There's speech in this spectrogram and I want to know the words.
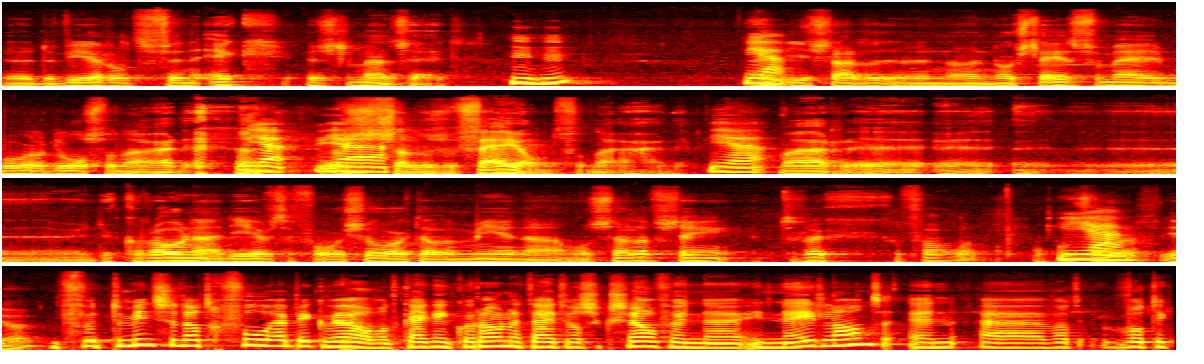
de, de wereld, vind ik, is de mensheid. Mm Ja. Die staat nog steeds voor mij behoorlijk los van de aarde. Ja, ja. Dat is zelfs een vijand van de aarde. Ja. Maar uh, uh, uh, de corona die heeft ervoor gezorgd dat we meer naar onszelf zijn teruggevallen. Op onszelf, ja. ja? Tenminste, dat gevoel heb ik wel. Want kijk, in coronatijd was ik zelf in, in Nederland. En wat, wat, ik,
